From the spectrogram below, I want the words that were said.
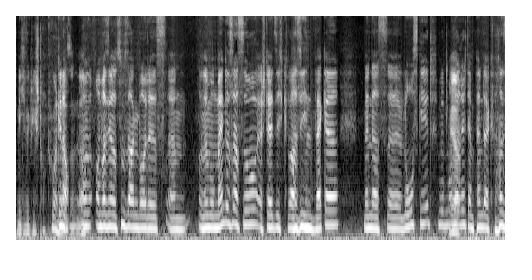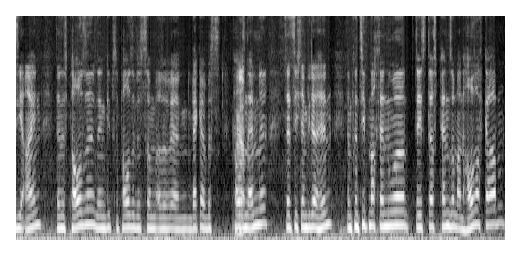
nicht wirklich Strukturen genau. da sind. Ne? Und, und was ich noch dazu sagen wollte ist, ähm, und im Moment ist das so, er stellt sich quasi einen Wecker, wenn das äh, losgeht mit dem Ja. Unterricht, dann pennt er quasi ein, dann ist Pause, dann gibt es eine Pause bis zum, also äh, Wecker bis Pausenende, setzt sich dann wieder hin. Im Prinzip macht er nur das, das Pensum an Hausaufgaben,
